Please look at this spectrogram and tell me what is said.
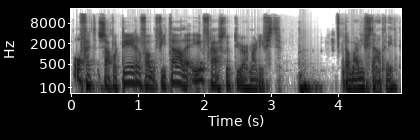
of het saboteren van vitale infrastructuur, maar liefst. Dat maar liefst staat er niet.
